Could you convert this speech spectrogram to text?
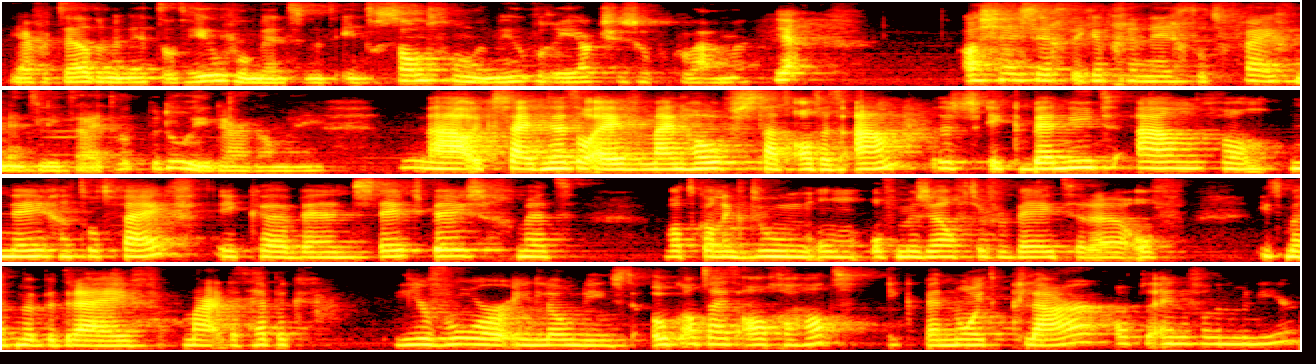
Jij vertelde me net dat heel veel mensen het interessant vonden en heel veel reacties op kwamen. Ja. Als jij zegt, ik heb geen 9 tot 5 mentaliteit, wat bedoel je daar dan mee? Nou, ik zei het net al even, mijn hoofd staat altijd aan. Dus ik ben niet aan van 9 tot 5. Ik eh, ben steeds bezig met wat kan ik doen om of mezelf te verbeteren of iets met mijn bedrijf. Maar dat heb ik hiervoor in loondienst ook altijd al gehad. Ik ben nooit klaar op de een of andere manier.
